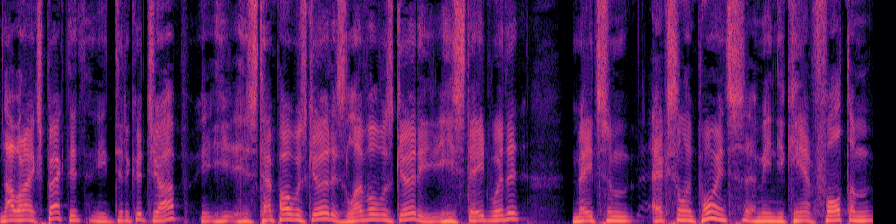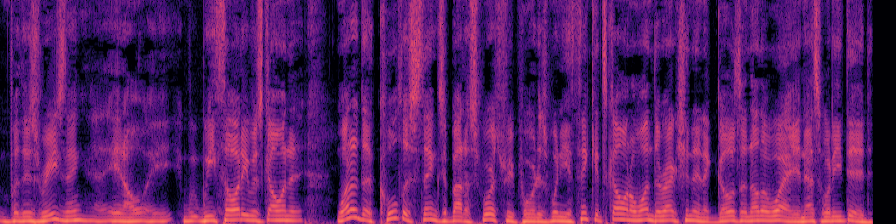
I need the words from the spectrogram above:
not what I expected. He did a good job. He, he, his tempo was good. His level was good. He, he stayed with it. Made some excellent points. I mean, you can't fault him with his reasoning. Uh, You know, he, we thought he was going. To, one of the coolest things about a sports report is when you think it's going in one direction and it goes another way, and that's what he did.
